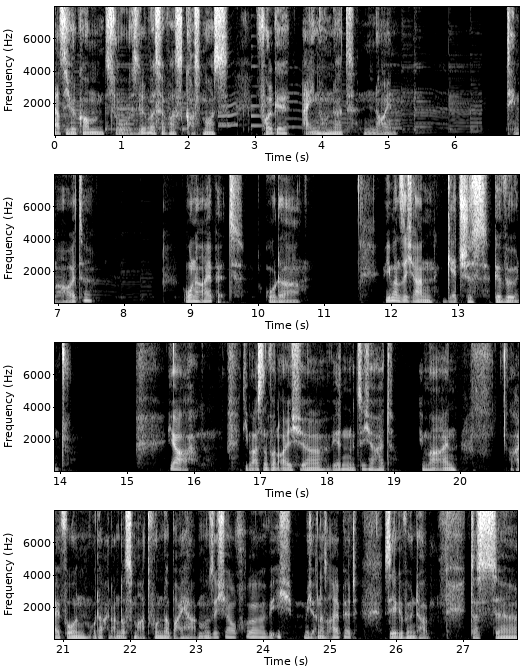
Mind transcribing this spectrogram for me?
herzlich willkommen zu Silber Surfers Kosmos Folge 109. Thema heute? Ohne iPad oder wie man sich an Gadgets gewöhnt. Ja, die meisten von euch äh, werden mit Sicherheit immer ein iPhone oder ein anderes Smartphone dabei haben und sich auch, äh, wie ich, mich an das iPad sehr gewöhnt haben. Das äh,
